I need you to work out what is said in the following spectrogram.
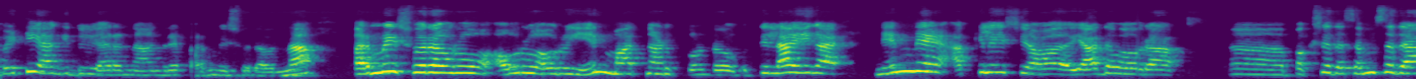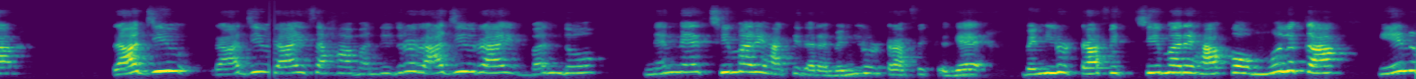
ಭೇಟಿ ಆಗಿದ್ದು ಯಾರನ್ನ ಅಂದ್ರೆ ಪರಮೇಶ್ವರ್ ಅವ್ರನ್ನ ಪರಮೇಶ್ವರ್ ಅವರು ಅವರು ಅವರು ಏನ್ ಮಾತನಾಡ್ಕೊಂಡ್ರೋ ಗೊತ್ತಿಲ್ಲ. ಈಗ ನಿನ್ನೆ ಅಖಿಲೇಶ್ ಯಾದವ್ ಅವರ ಪಕ್ಷದ ಸಂಸದ ರಾಜೀವ್ ರಾಜೀವ್ ರಾಯ್ ಸಹ ಬಂದಿದ್ರು. ರಾಜೀವ್ ರಾಯ್ ಬಂದು ನಿನ್ನೆ ಚೀಮಾರಿ ಹಾಕಿದ್ದಾರೆ ಬೆಂಗಳೂರು ಟ್ರಾಫಿಕ್ಗೆ ಬೆಂಗಳೂರು ಟ್ರಾಫಿಕ್ ಛೀಮಾರಿ ಹಾಕೋ ಮೂಲಕ ಏನು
